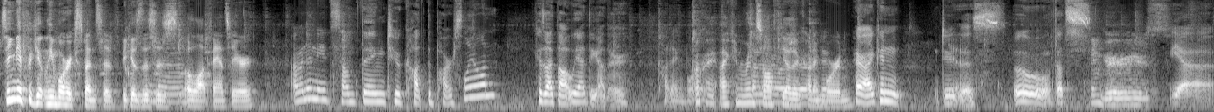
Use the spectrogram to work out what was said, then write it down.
significantly more expensive because this is a lot fancier. I'm gonna need something to cut the parsley on, because I thought we had the other cutting board. Okay, I can rinse I'm not off the other sure cutting board. Here, I can do Yeah. this. Ooh, that's, Fingers. yeah.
